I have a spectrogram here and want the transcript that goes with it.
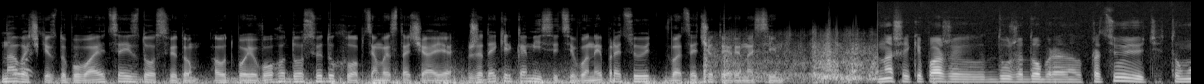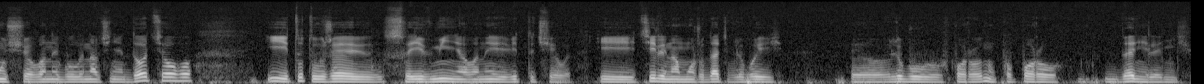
Навички здобуваються із досвідом, а от бойового досвіду хлопцям вистачає. Вже декілька місяців вони працюють 24 на 7. Наші екіпажі дуже добре працюють, тому що вони були навчені до цього. І тут вже свої вміння вони відточили. І цілі нам можуть дати в будь-яку в любу пору, ну, пору день і ніч.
